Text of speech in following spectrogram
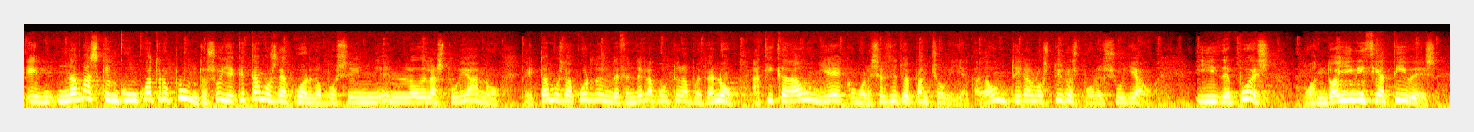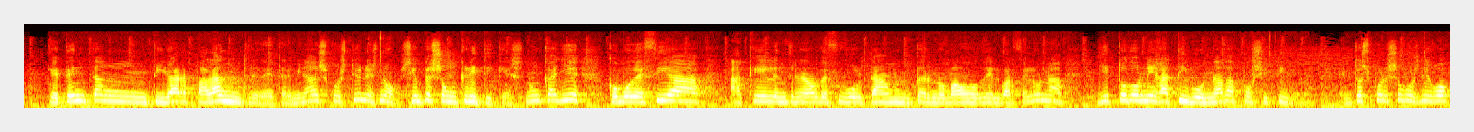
eh, nada más que con cuatro puntos, oye, ¿qué estamos de acuerdo? Pues en, en lo del asturiano, estamos de acuerdo en defender la cultura propia. No, aquí cada uno lle como el ejército de Pancho Villa, cada uno tira los tiros por el suyo. Y después, cuando hay iniciativas que tentan tirar palantre de determinadas cuestiones, no, siempre son críticas. Nunca hay, como decía aquel entrenador de fútbol tan pernomado del Barcelona, y todo negativo, nada positivo. Entonces, por eso os digo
